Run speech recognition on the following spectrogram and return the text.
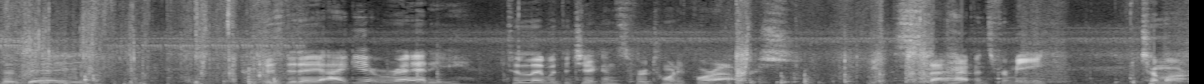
Today is the day I get ready to live with the chickens for 24 hours. That happens for me tomorrow.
